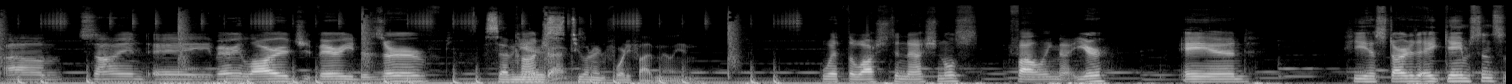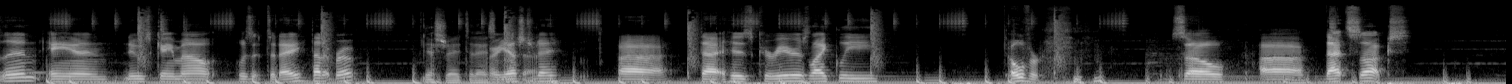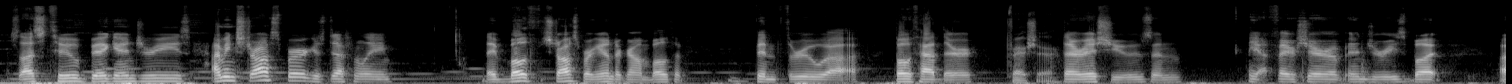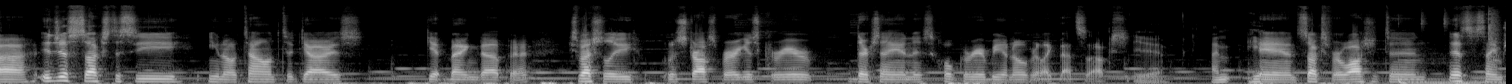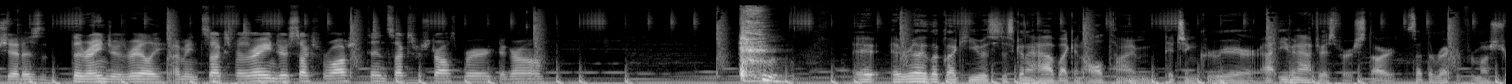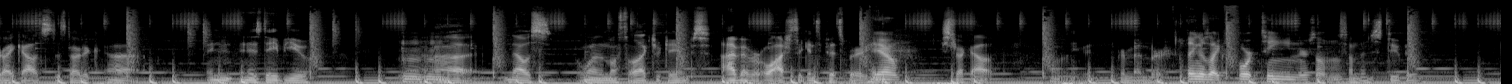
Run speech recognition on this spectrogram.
Um, signed a very large, very deserved Seven years, Contract. hundred forty-five million. with the Washington Nationals following that year. And he has started eight games since then. And news came out, was it today that it broke? Yesterday, today, or something like that. yesterday, uh, that his career is likely over. so uh, that sucks. So that's two big injuries. I mean, Strasburg is definitely. They've both Strasburg and Degrom both have been through. Uh, both had their Fair share. their issues and yeah, fair share of injuries, but uh, it just sucks to see you know talented guys get banged up, and especially with Strasburg, his career. They're saying his whole career being over, like that sucks, Yeah. I'm he, and sucks for Washington. It's the same shit as the Rangers, really. I mean, sucks for the Rangers, sucks for Washington, sucks for Strasburg, Degrom. it, it really looked like he was just gonna have like an all-time pitching career uh, even after his first start. Set the record for most strikeouts to start a, uh, in in his debut. Hmm Uh, that was one of the most electric games I've ever watched against Pittsburgh. Yeah, He struck out. I don't even remember I think it was like 14 or something. something stupid.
